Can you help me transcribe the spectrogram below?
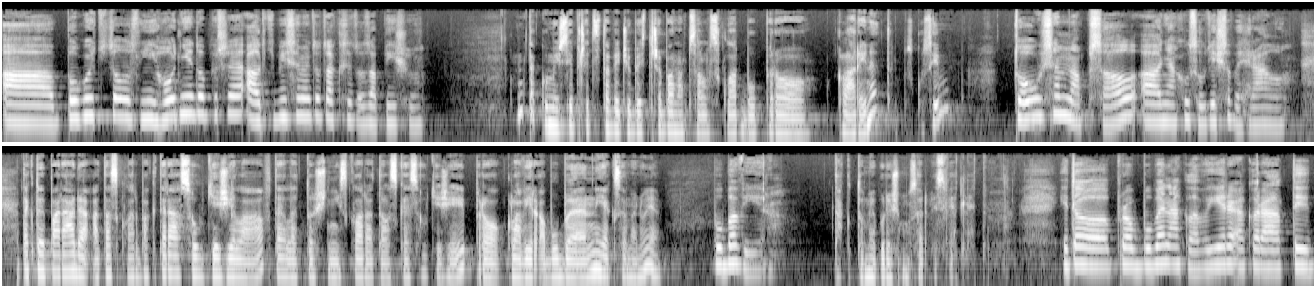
a pokud to zní hodně dobře a líbí se mi to, tak si to zapíšu. Hm, tak umíš si představit, že bys třeba napsal skladbu pro klarinet? Zkusím? To už jsem napsal a nějakou soutěž to vyhrálo. Tak to je paráda. A ta skladba, která soutěžila v té letošní skladatelské soutěži pro klavír a buben, jak se jmenuje? Bubavír. Tak to mi budeš muset vysvětlit. Je to pro buben a klavír, akorát ty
